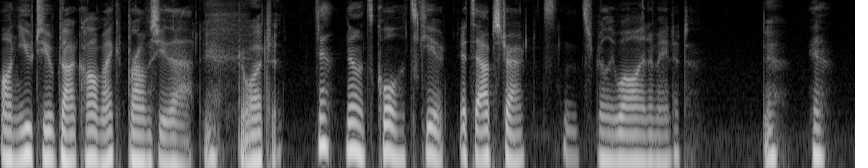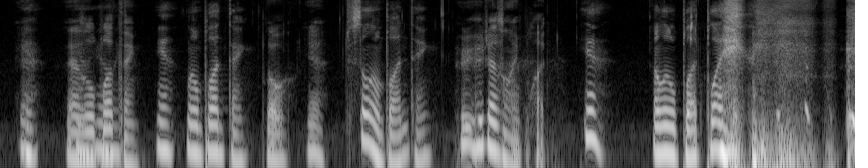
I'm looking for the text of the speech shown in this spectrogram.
on YouTube.com. I can promise you that. Yeah. Go watch it. Yeah, no, it's cool. It's cute. It's abstract. It's, it's really well animated. Yeah, Yeah, yeah. a little yeah, blood like- thing. Yeah, little blood thing. Little yeah. Just a little blood thing. Who who doesn't like blood? Yeah, a little blood play.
